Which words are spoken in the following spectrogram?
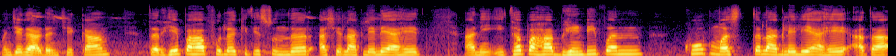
म्हणजे गार्डनचे काम. तर हे पहा फुलं किती सुंदर असे लागलेले आहेत. आणि इथं पहा भेंडी पण खूप मस्त लागलेली आहे. आता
